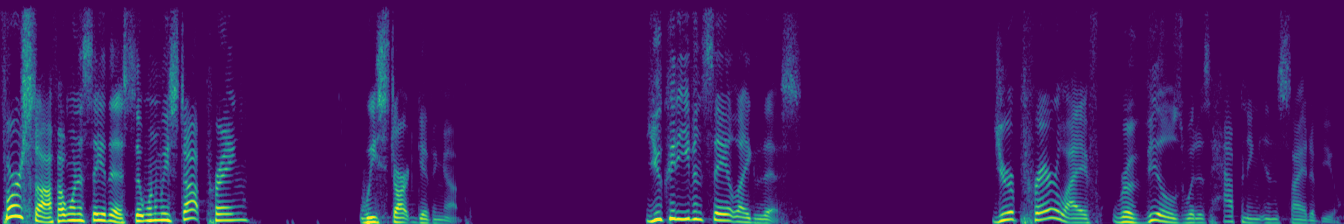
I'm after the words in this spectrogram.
First off, I want to say this, that when we stop praying, we start giving up. You could even say it like this. Your prayer life reveals what is happening inside of you.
